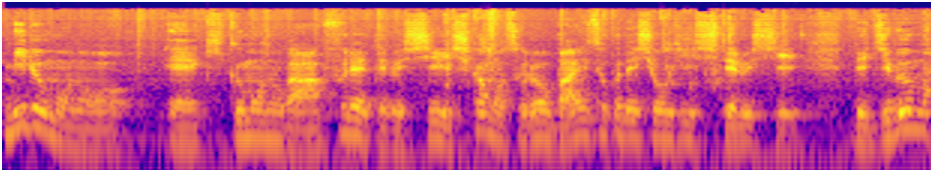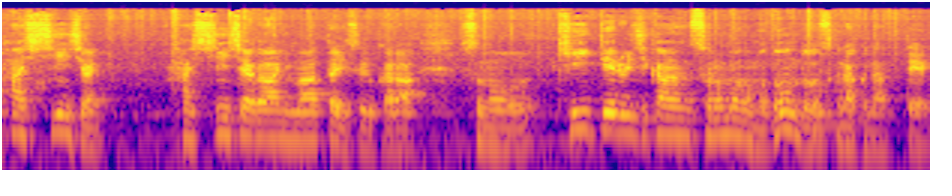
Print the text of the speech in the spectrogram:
見るもの、えー、聞くものが溢れてるししかもそれを倍速で消費してるしで自分も発信者発信者側に回ったりするからその聞いてる時間そのものもどんどん少なくなって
